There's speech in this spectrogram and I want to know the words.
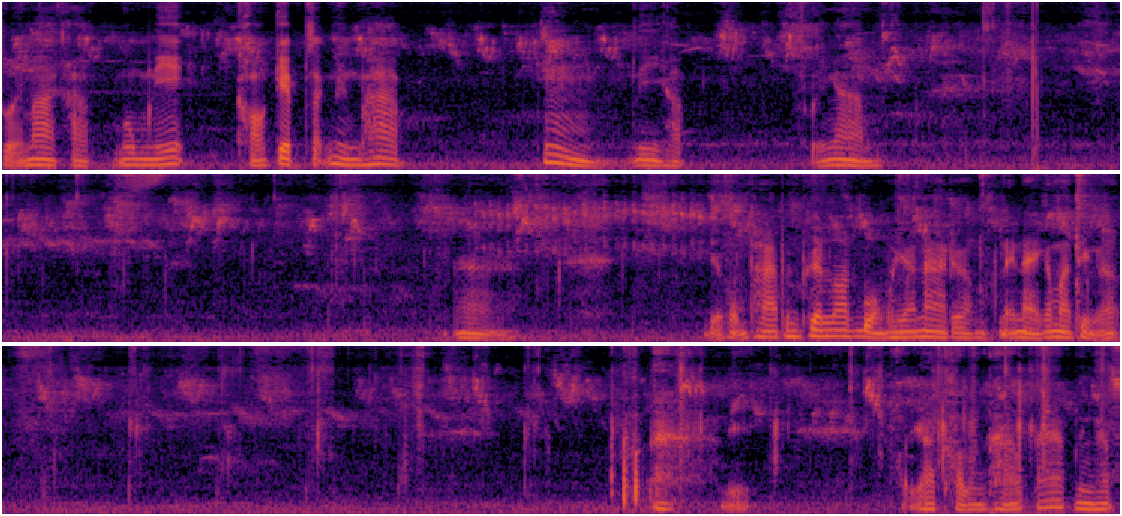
สวยมากครับ มุมนี้ขอเก็บสักหนึ่งภาพ อืมนี่ครับ สวยงามอ่า เดี๋ยวผมพาเพื่อนๆลอดบ่วงพญานาคด้วยครับไหนๆก็มาถึงแล้วนี่ขออนุญาตถอดรองเท้าแป๊บหนึ่งครับ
